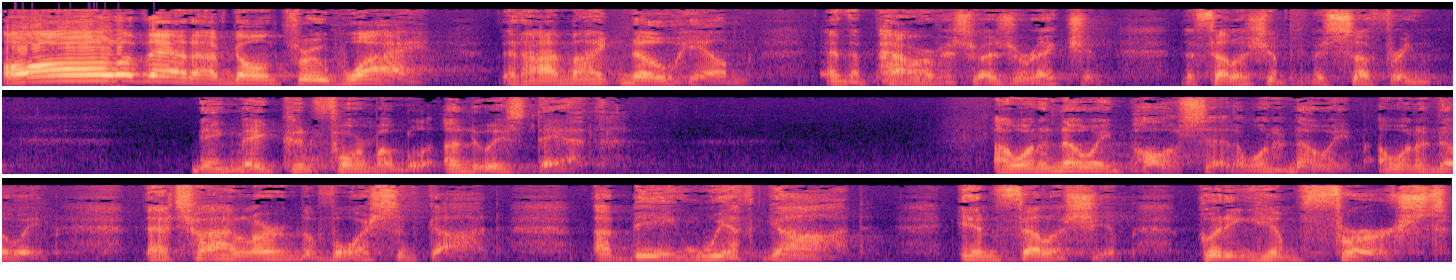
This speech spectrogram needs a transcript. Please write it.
All of that I've gone through. Why? That I might know him and the power of his resurrection, the fellowship of his suffering, being made conformable unto his death. I want to know him, Paul said. I want to know him. I want to know him. That's how I learned the voice of God by being with God in fellowship, putting him first.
